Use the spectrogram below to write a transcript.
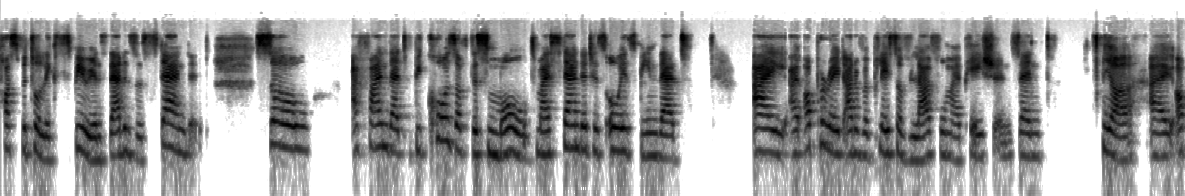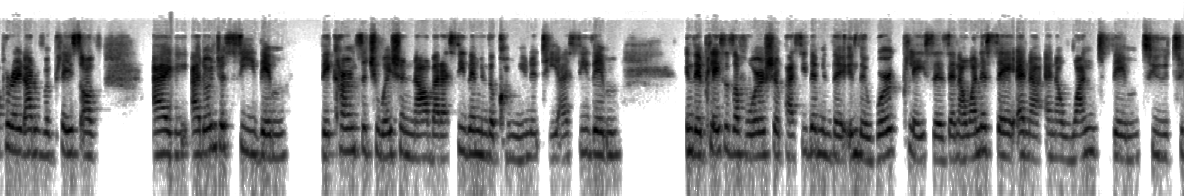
hospital experience. That is a standard. So i find that because of this mold my standard has always been that i i operate out of a place of love for my patients. And yeah i operate out of a place of i i don't just see them their current situation now but i see them in the community. I see them in their places of worship i see them in their in their workplaces and i want to say and I, and I want them to to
